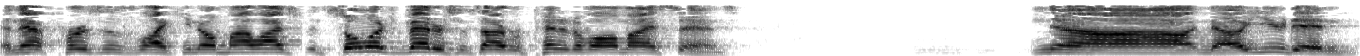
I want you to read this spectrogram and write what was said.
And that person's like, you know, my life's been so much better since I repented of all my sins. No, no, you didn't.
